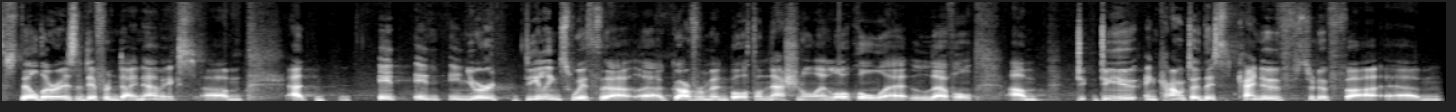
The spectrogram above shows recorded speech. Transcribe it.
still there is a different dynamics. Um, in, in, in, your dealings with uh, uh, government, both on national and local uh, level, um, do, do, you encounter this kind of sort of uh, um,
